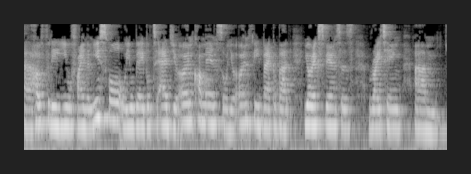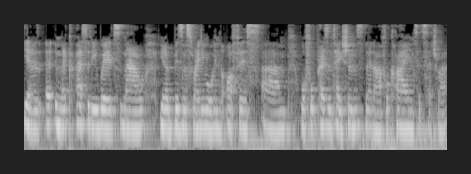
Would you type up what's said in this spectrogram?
uh, hopefully you'll find them useful, or you'll be able to add your own comments or your own feedback about your experiences writing, um, yeah, in that capacity where it's now, you know, business writing or in the office um, or for presentations that are for clients, etc.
